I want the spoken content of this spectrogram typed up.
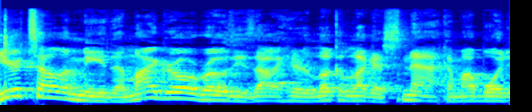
You're telling me that my girl Rosie's out here looking like a snack and my boy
